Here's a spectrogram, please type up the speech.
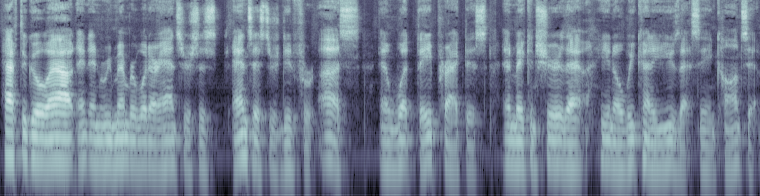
have to go out and, and remember what our ancestors ancestors did for us and what they practice, and making sure that you know we kind of use that same concept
